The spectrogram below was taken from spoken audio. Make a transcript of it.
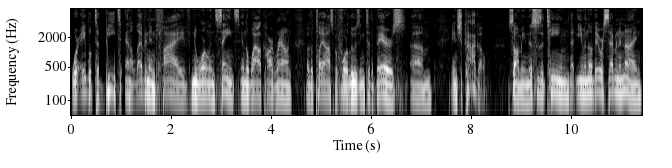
were able to beat an 11 and 5 New Orleans Saints in the wild card round of the playoffs before losing to the Bears um, in Chicago. So I mean, this is a team that even though they were 7 and 9,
